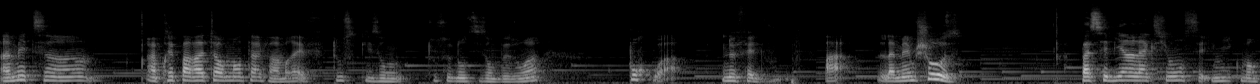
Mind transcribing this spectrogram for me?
un médecin, un préparateur mental, enfin bref, tout ce, qu'ils ont, tout ce dont ils ont besoin. Pourquoi ne faites-vous pas la même chose? Passez bien à l'action, c'est uniquement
